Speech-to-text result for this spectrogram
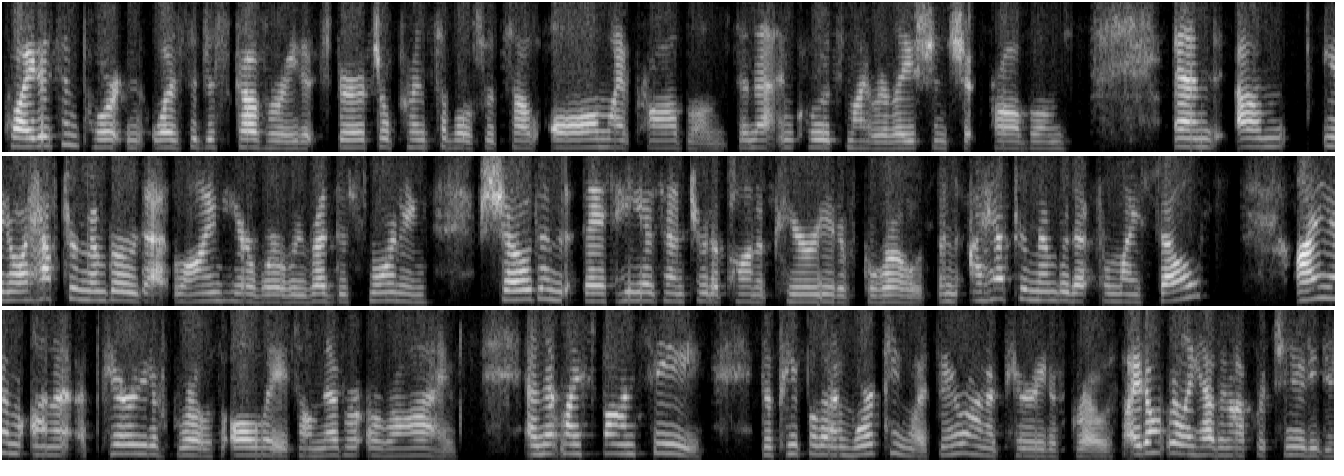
quite as important was the discovery that spiritual principles would solve all my problems, and that includes my relationship problems. And um, you know, I have to remember that line here where we read this morning show them that he has entered upon a period of growth. And I have to remember that for myself I am on a, a period of growth always. I'll never arrive. And that my sponsee, the people that I'm working with, they're on a period of growth. I don't really have an opportunity to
